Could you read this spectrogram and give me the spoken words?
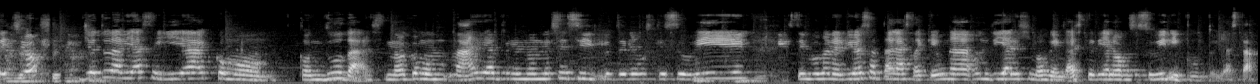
hecho, yo todavía seguía como con dudas, ¿no? Como, Maya, pero no, no sé si lo tenemos que subir, estoy un poco nerviosa, tal, hasta que una, un día dijimos, venga, este día lo vamos a subir y punto, ya está.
